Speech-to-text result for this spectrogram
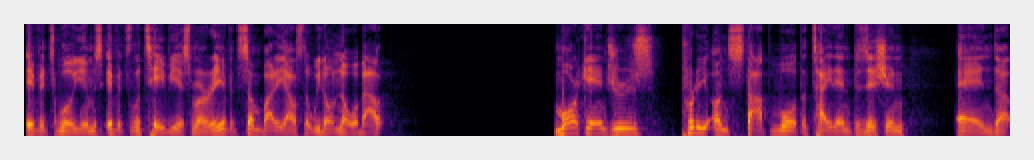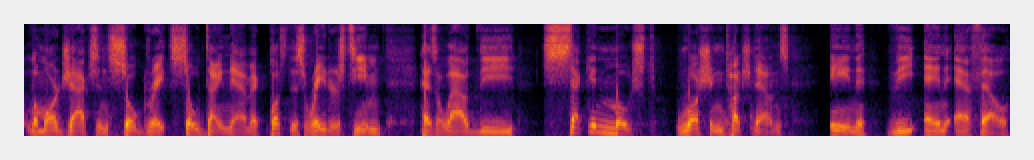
If it's Williams, if it's Latavius Murray, if it's somebody else that we don't know about. Mark Andrews, pretty unstoppable at the tight end position. And uh, Lamar Jackson, so great, so dynamic. Plus, this Raiders team has allowed the second most rushing touchdowns in the NFL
